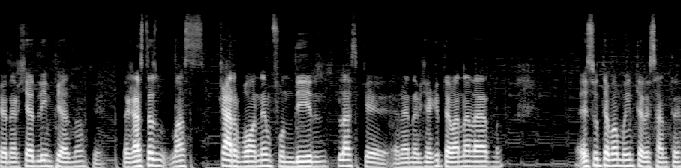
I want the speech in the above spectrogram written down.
energías limpias, ¿no? Que te gastas más carbón en fundirlas que en la energía que te van a dar, ¿no? Es un tema muy interesante.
